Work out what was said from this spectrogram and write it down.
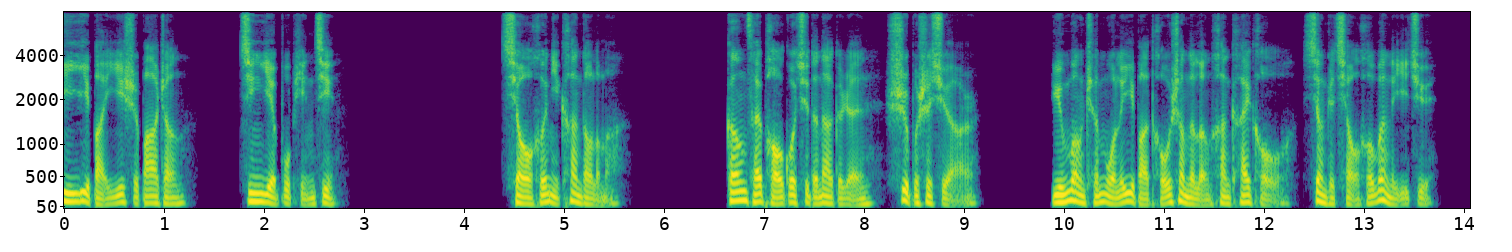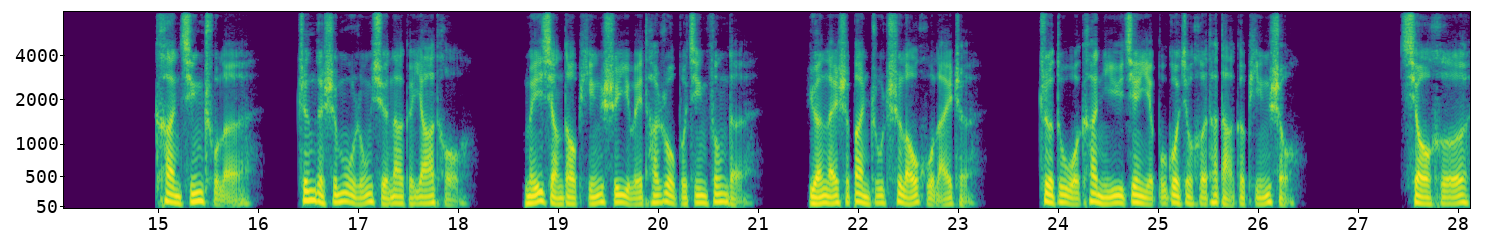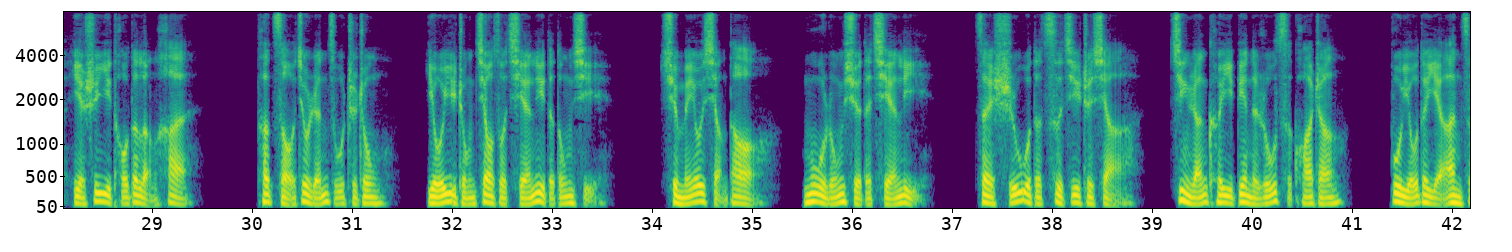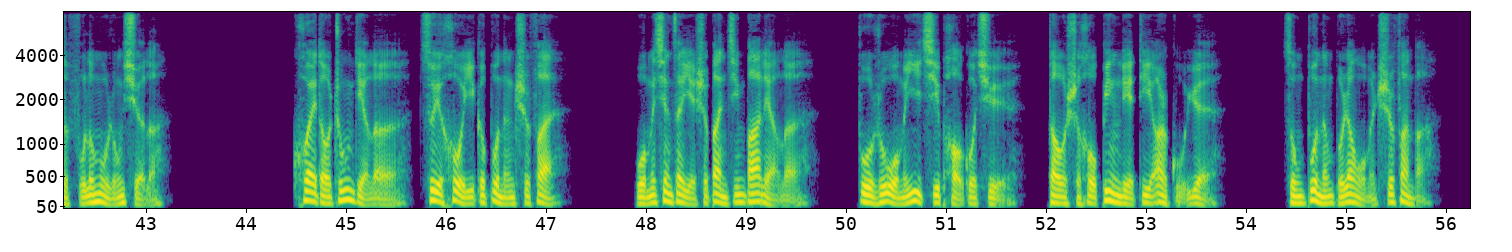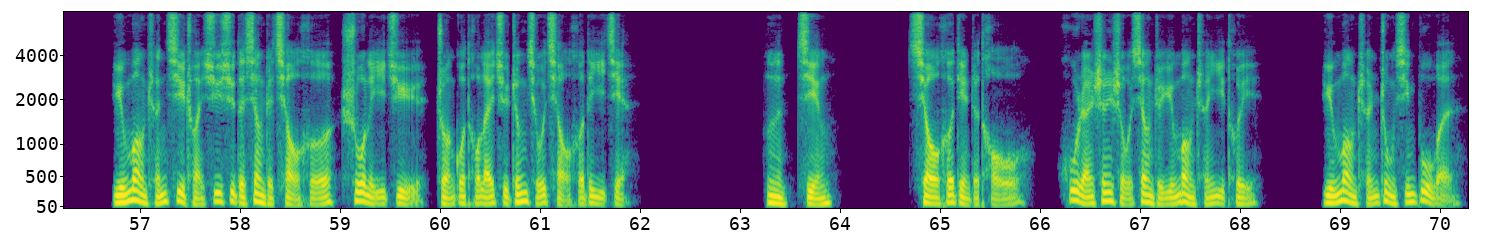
第一百一十八章，今夜不平静。巧合，你看到了吗？刚才跑过去的那个人是不是雪儿？云望尘抹了一把头上的冷汗，开口向着巧合问了一句：“看清楚了，真的是慕容雪那个丫头。没想到平时以为她弱不禁风的，原来是扮猪吃老虎来着。这度我看你遇见也不过就和她打个平手。”巧合也是一头的冷汗。他早就人族之中有一种叫做潜力的东西，却没有想到慕容雪的潜力在食物的刺激之下，竟然可以变得如此夸张，不由得也暗自服了慕容雪了。快到终点了，最后一个不能吃饭，我们现在也是半斤八两了，不如我们一起跑过去，到时候并列第二古月，总不能不让我们吃饭吧？云望尘气喘吁吁的向着巧合说了一句，转过头来去征求巧合的意见。嗯，行。巧合点着头，忽然伸手向着云望尘一推，云望尘重心不稳，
